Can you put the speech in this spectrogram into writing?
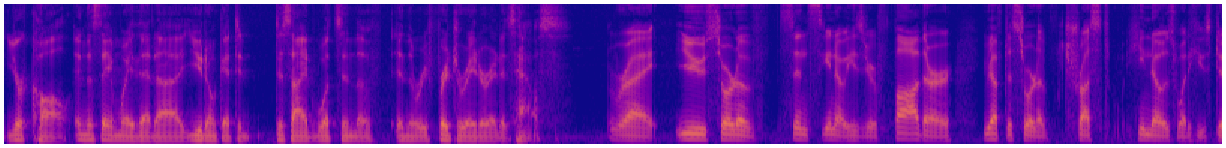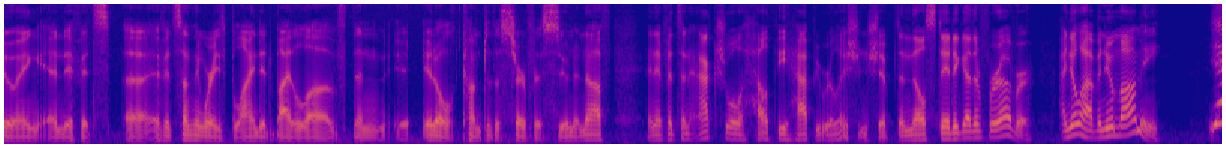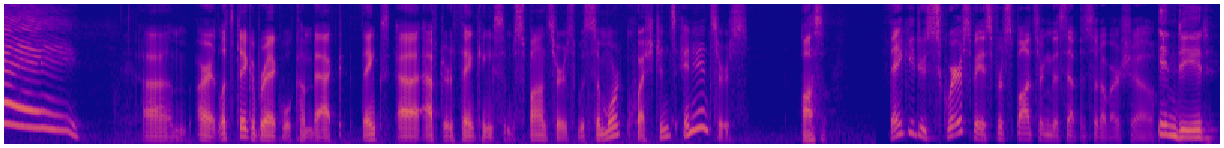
your call in the same way that uh, you don't get to decide what's in the in the refrigerator at his house Right. You sort of, since, you know, he's your father, you have to sort of trust he knows what he's doing. And if it's, uh, if it's something where he's blinded by love, then it, it'll come to the surface soon enough. And if it's an actual healthy, happy relationship, then they'll stay together forever. And you'll have a new mommy. yay Um, all right, let's take a break. We'll come back thanks uh, after thanking some sponsors with some more questions and answers. awesome Thank you to Squarespace for sponsoring this episode of our show. indeed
